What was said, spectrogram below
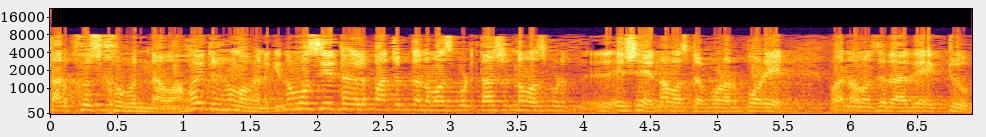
তার খোঁজ খবর নেওয়া। হয়তো সম্ভব হয় না। কিন্তু মসজিদে থাকলে পাঁচ অব্দ নামাজ পড়তে আসে নামাজ পড়তে এসে নামাজটা পড়ার পরে বা নামাজের আগে একটু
